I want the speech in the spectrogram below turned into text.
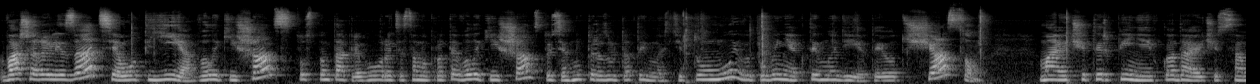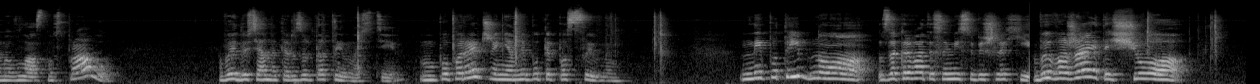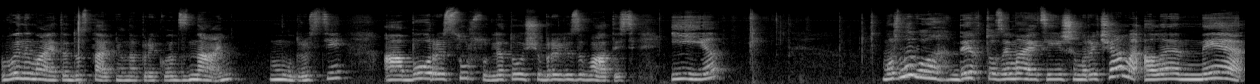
ваша реалізація, от є великий шанс, то з пентаклів говориться саме про те, великий шанс досягнути результативності. Тому і ви повинні активно діяти. І от з часом, маючи терпіння і вкладаючись саме в власну справу, ви досягнете результативності. Попередження не бути пасивним. Не потрібно закривати самі собі шляхи. Ви вважаєте, що ви не маєте достатньо, наприклад, знань, мудрості або ресурсу для того, щоб реалізуватись. І, можливо, дехто займається іншими речами, але не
